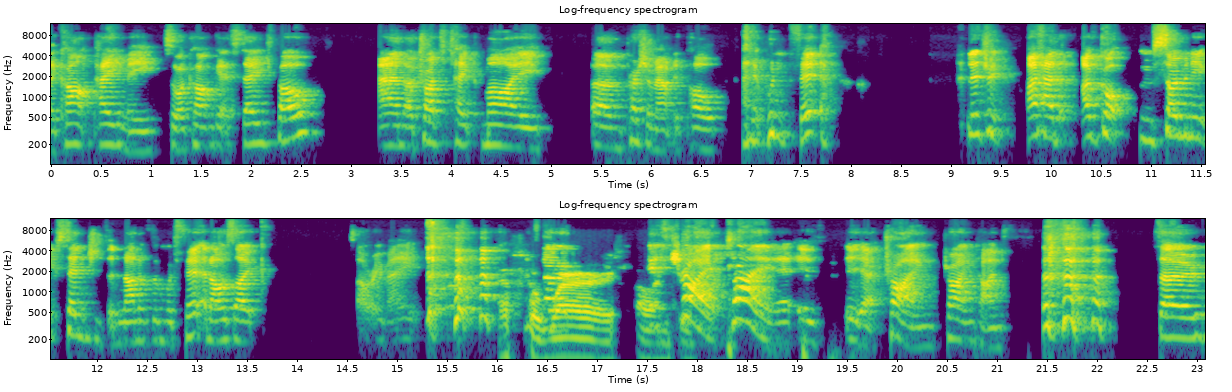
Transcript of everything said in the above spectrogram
they can't pay me, so I can't get a stage pole. And I tried to take my um, pressure mounted pole, and it wouldn't fit. Literally, I had I've got so many extensions, and none of them would fit, and I was like, "Sorry, mate." That's the So, worst. Oh, it's OMG. trying trying it is yeah trying trying times so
